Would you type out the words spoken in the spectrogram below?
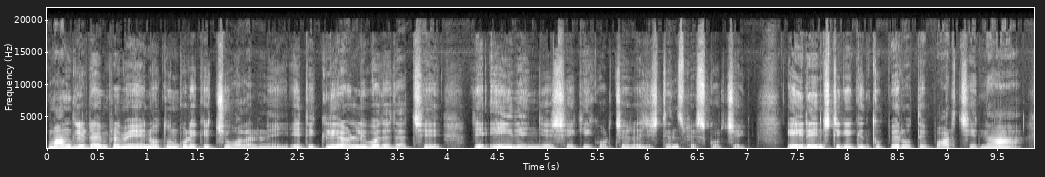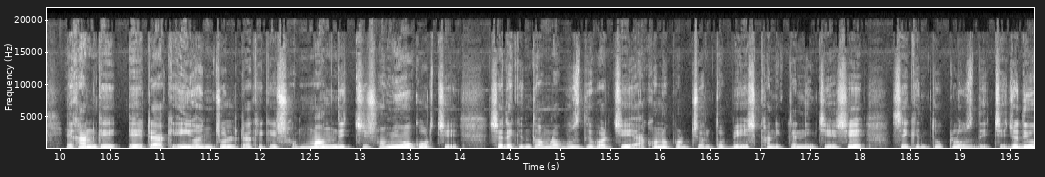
মান্থলি টাইম ফ্রেমে নতুন করে কিচ্ছু বলার নেই। এটি ক্লিয়ারলি বোঝা যাচ্ছে যে এই রেঞ্জে সে কী করছে রেজিস্ট্যান্স ফেস করছে। এই রেঞ্জটিকে কিন্তু পেরোতে পারছে না। এখানকে এটা এই অঞ্চলটাকে কে সম্মান দিচ্ছে, সমীহ করছে, সেটা কিন্তু আমরা বুঝতে পারছি। এখনও পর্যন্ত বেশ খানিকটা নিচে এসে সে কিন্তু ক্লোজ দিচ্ছে। যদিও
